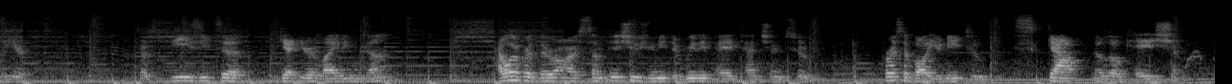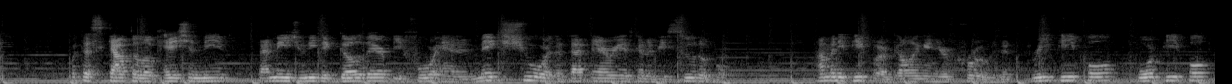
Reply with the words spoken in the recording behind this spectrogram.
clear. So it's easy to get your lighting done. However, there are some issues you need to really pay attention to. First of all, you need to scout the location. What does scout the location mean? That means you need to go there beforehand and make sure that that area is going to be suitable. How many people are going in your crew? Is it three people, four people,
